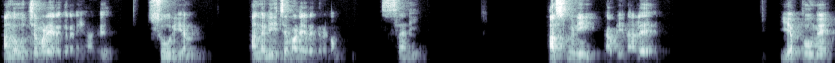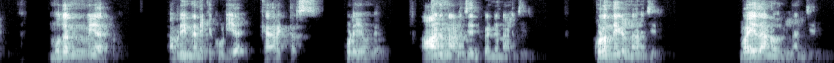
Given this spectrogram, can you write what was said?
அங்க உச்சமடைகிற கிரகம் யாரு? சூரியன். அங்க நீச்சமடைகிற கிரகம் சனி. அஸ்வினி அப்படின்னாலே எப்பவுமே முதன்மையா இருக்கணும் அப்படின்னு நினைக்கக்கூடிய கேரக்டர்ஸ் உடையவங்க. ஆணுனாலும் சரி பெண்ணுனாலும் சரி குழந்தைகள்னாலும் சரி வயதானவர்கள்னாலும் சரி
